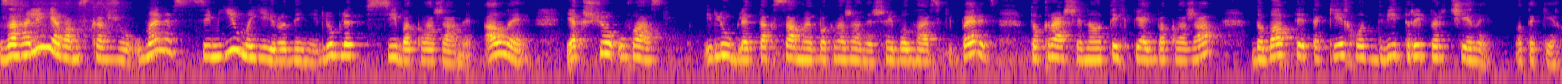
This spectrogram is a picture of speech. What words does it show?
Взагалі, я вам скажу, у мене в сім'ї, в моїй родині люблять всі баклажани. Але якщо у вас і люблять так само, як баклажани, ще й болгарський перець, то краще на отих 5 баклажан додавте таких от 2-3 перчини. Отаких.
